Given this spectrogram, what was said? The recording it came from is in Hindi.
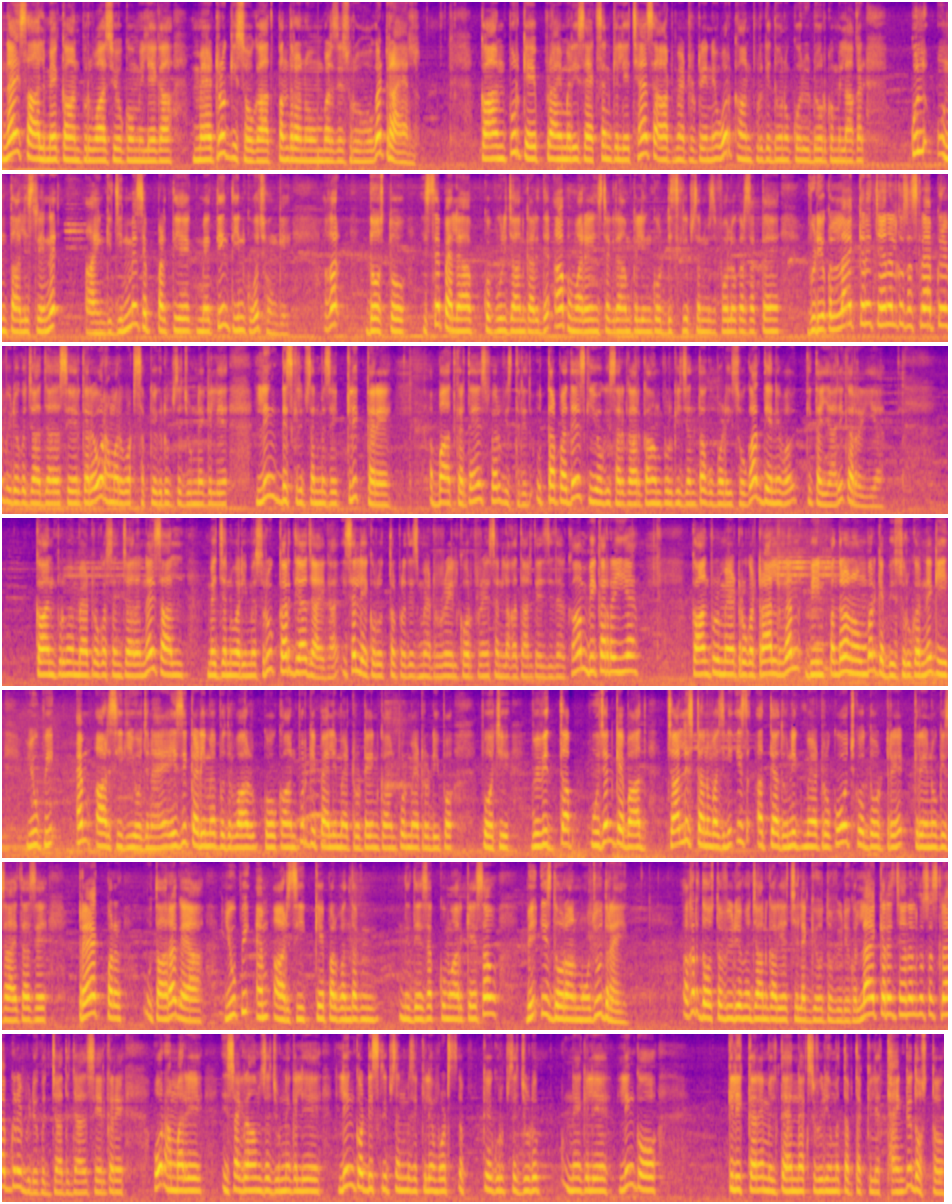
नए साल में कानपुर वासियों को मिलेगा मेट्रो की सौगात, पंद्रह नवंबर से शुरू होगा ट्रायल। कानपुर के प्राइमरी सेक्शन के लिए छः से आठ मेट्रो ट्रेनें और कानपुर के दोनों कॉरिडोर को मिलाकर कुल उनतालीस ट्रेनें आएँगी, जिनमें से प्रत्येक में तीन तीन कोच होंगे। अगर दोस्तों, इससे पहले आपको पूरी जानकारी दें, आप हमारे इंस्टाग्राम के लिंक को डिस्क्रिप्शन में से फॉलो कर सकते हैं। वीडियो को लाइक करें चैनल को सब्सक्राइब करें, वीडियो को ज़्यादा से ज़्यादा शेयर करें और हमारे व्हाट्सएप के ग्रुप से जुड़ने के लिए लिंक डिस्क्रिप्शन में से क्लिक करें। अब बात करते हैं इस पर विस्तृत। उत्तर प्रदेश की योगी सरकार कानपुर की जनता को बड़ी सौगात देने की तैयारी कर रही है। कानपुर में मेट्रो का संचालन नए साल में जनवरी में शुरू कर दिया जाएगा। इसे लेकर Uttar Pradesh metro, rail corporation लगातार तेज़ी से काम भी कर रही है। कानपुर मेट्रो का ट्रायल रन भी पंद्रह नवंबर के बीच शुरू करने की यूपी एमआरसी की योजना है। इसी कड़ी में बुधवार को कानपुर की पहली metro train, Kanpur metro depot पहुँची। विविधता पूजन के बाद 40 टन वजनी इस अत्याधुनिक मेट्रो कोच को दो ट्रे क्रेनों की सहायता से ट्रैक पर उतारा गया। यूपीएमआरसी के प्रबंधक निदेशक कुमार केशव भी इस दौरान मौजूद रहे। अगर दोस्तों, वीडियो में जानकारी अच्छी लगी हो तो वीडियो को लाइक करें, चैनल को सब्सक्राइब करें, वीडियो को ज़्यादा से ज़्यादा शेयर करें और हमारे इंस्टाग्राम से जुड़ने के लिए लिंक को डिस्क्रिप्शन में से क्लिक व्हाट्सएप के ग्रुप से जुड़ने के लिए लिंक को क्लिक करें। मिलते हैं नेक्स्ट वीडियो में, तब तक के लिए थैंक यू दोस्तों।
